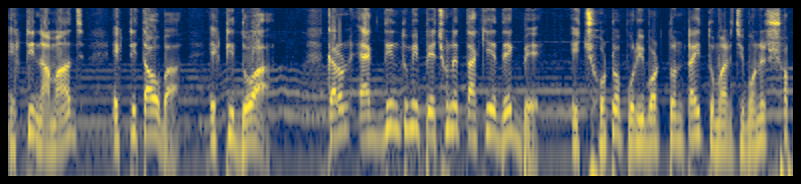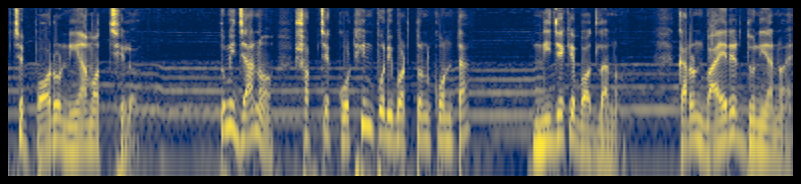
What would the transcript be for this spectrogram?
একটি নামাজ, একটি তাওবা, একটি দোয়া। কারণ একদিন তুমি পেছনে তাকিয়ে দেখবে, এই ছোট পরিবর্তনটাই তোমার জীবনের সবচেয়ে বড় নিয়ামত ছিল। তুমি জানো সবচেয়ে কঠিন পরিবর্তন কোনটা? নিজেকে বদলানো। কারণ বাইরের দুনিয়া নয়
